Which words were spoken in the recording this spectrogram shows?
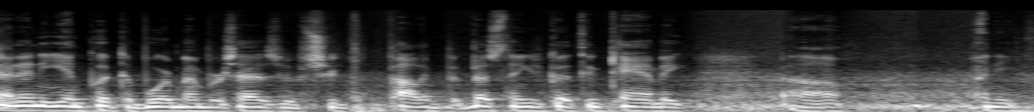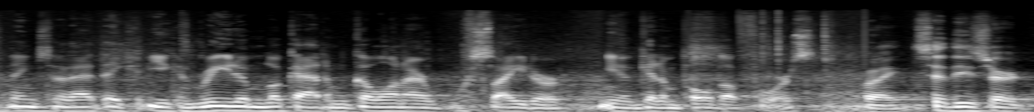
And any input the board members has, should probably, the best thing is go through Tammy. uh, Any things like that, they, you can read them, look at them, go on our site, or, you know, get them pulled up for us. Right, so these are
